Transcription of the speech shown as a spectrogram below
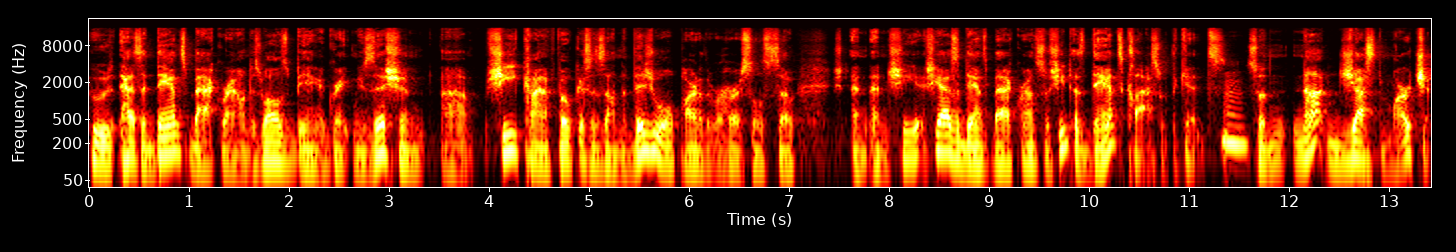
who has a dance background as well as being a great musician, um, she kind of focuses on the visual part of the rehearsals. So, and and she she has a dance background, so she does dance class with the kids. So not just marching,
